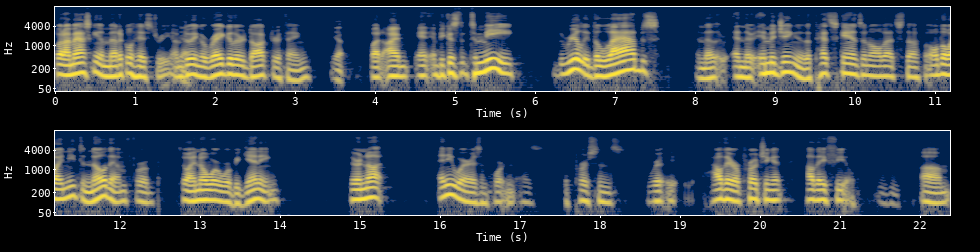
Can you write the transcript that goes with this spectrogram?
but I'm asking a medical history. I'm Yeah. doing a regular doctor thing. Yep. But I'm and, and because to me, the, really the labs and the and the imaging and the PET scans and all that stuff. Although I need to know them for so I know where we're beginning, they're not anywhere as important as the person's where how they're approaching it, how they feel. Mhm. Um,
